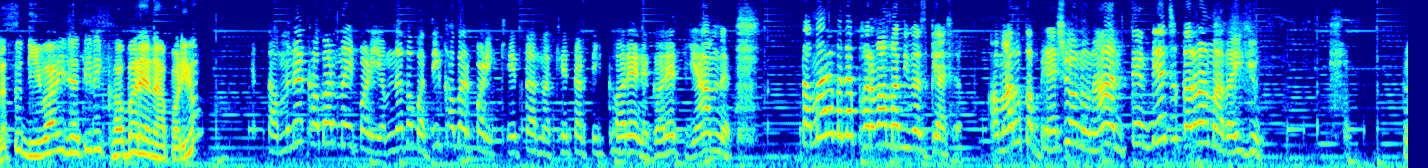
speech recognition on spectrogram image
લતું દિવાળી જતી રહી ખબર એ ના પડ્યો તમને ખબર નહીં પડી અમને તો બધી ખબર પડી. ખેતર ના ખેતરથી ઘરે ને ઘરે ત્યાં અમને. તમારે બધા ફરવામાં દિવસ ગયા છે. અમારું તો ભેંસોનું ના અંતે બે જ કરવામાં રહી ગયું. તો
